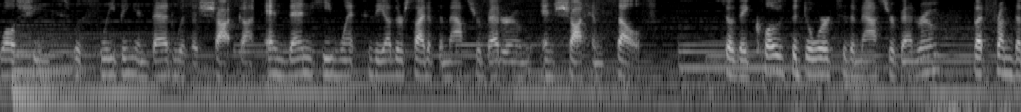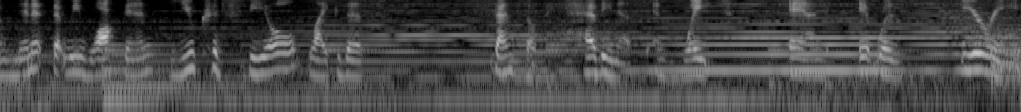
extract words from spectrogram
while she was sleeping in bed with a shotgun. And then he went to the other side of the master bedroom and shot himself. So they closed the door to the master bedroom. But from the minute that we walked in, you could feel like this sense of heaviness and weight. And it was eerie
